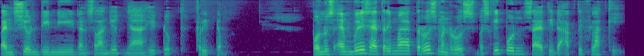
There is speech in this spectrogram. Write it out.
pensiun dini, dan selanjutnya hidup freedom. Bonus MW saya terima terus-menerus meskipun saya tidak aktif lagi.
